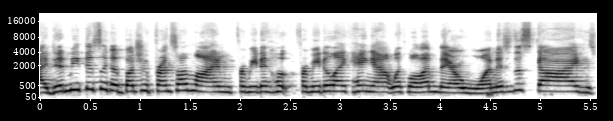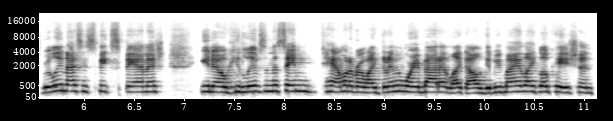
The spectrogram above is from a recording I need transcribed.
I did meet this like a bunch of friends online for me to hook for me to like hang out with while I'm there. One is this guy. He's really nice. He speaks Spanish. You know, he lives in the same town. Whatever. Like, don't even worry about it. Like, I'll give you my like location.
